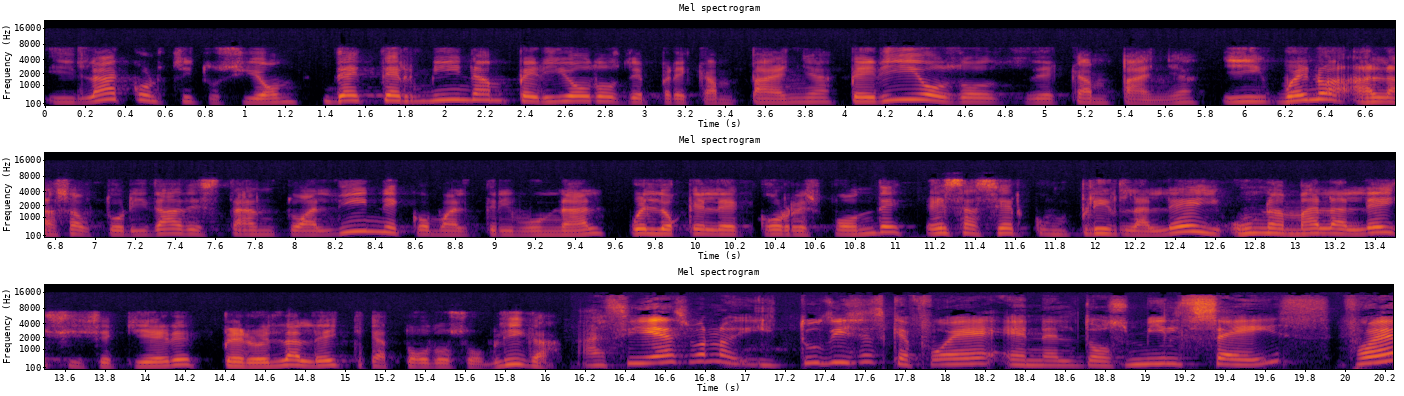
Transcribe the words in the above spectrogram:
y la Constitución determinan periodos de precampaña, periodos de campaña y bueno, a las autoridades, tanto al INE como al tribunal, pues lo que le corresponde es hacer cumplir la ley, una mala ley si se quiere, pero es la ley que a todos obliga. Así es, bueno, y tú dices que fue en el 2006, fue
